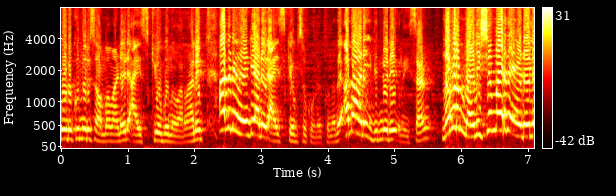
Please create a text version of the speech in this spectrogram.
കൊടുക്കുന്ന ഒരു സംഭവമാണ് ഒരു ഐസ് ക്യൂബ് എന്ന് പറഞ്ഞാൽ അതിന് വേണ്ടിയാണ് ഒരു ഐസ് ക്യൂബ്സ് കൊടുക്കുന്നത്. അതാണ് ഇതിന്റെ ഒരു റീസൺ നമ്മൾ മനുഷ്യന്മാരുടെ ഇടയിൽ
